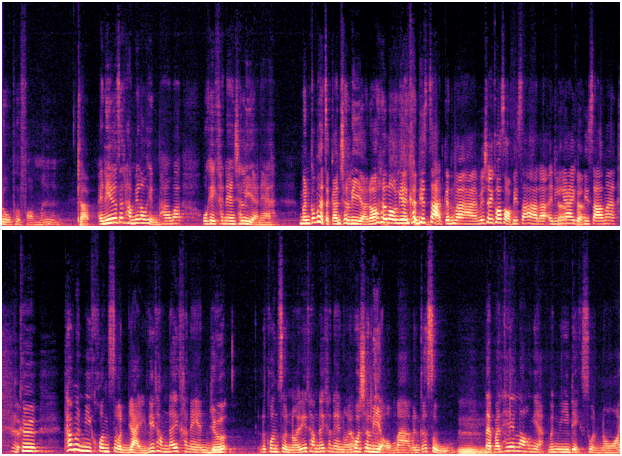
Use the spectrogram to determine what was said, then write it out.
Low Performer ครับ อันนี้ก็จะทำให้เราเห็นภาพว่า โอเค คะแนนเฉลี่ยเนี่ย มันก็มาจากการเฉลี่ยเนาะถ้าเราเรียนคณิตศาสตร์กันมา ไม่ใช่ข้อสอบพิซซ่าแล้วอันนี้ครับง่ายกว่าครับพิซซ่ามาก คือถ้ามันมีคนส่วนใหญ่ที่ทำได้คะแนนเยอะแล้วคนส่วนน้อยที่ทำได้คะแนนน้อยพอเฉลี่ยออกมามันก็สูงอืมแต่ประเทศเราเนี่ยมันมีเด็กส่วนน้อย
